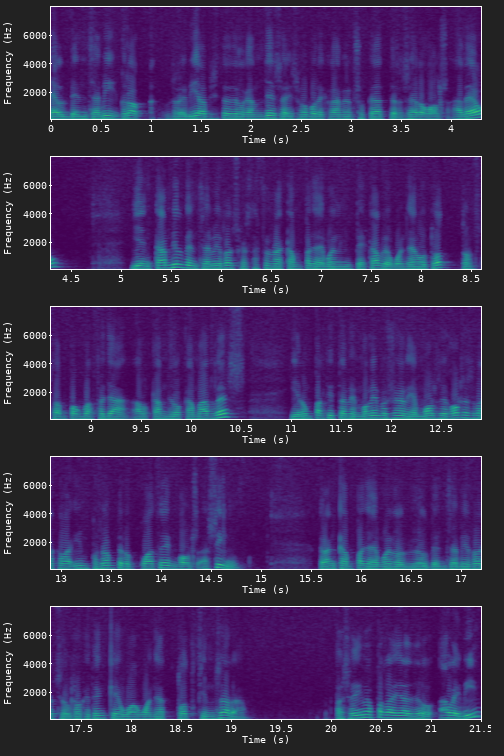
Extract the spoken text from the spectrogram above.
el Benjamí Groc rebia la visita del Gandesa i es va veure clarament superat per 0 gols a 10, i en canvi el Benjamí Roig, que està fent una campanya de moment impecable, guanyant-ho tot, doncs tampoc va fallar al camp del Camarles, i en un partit també molt emocionant i amb molts de gols es va acabar imposant per 4 gols a 5. Gran campanya de moment del Benjamí Roig, el Roquetent, que ho ha guanyat tot fins ara. Passaríem a parlar ja del Alevi,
